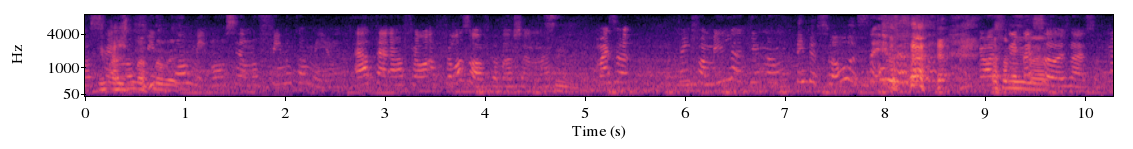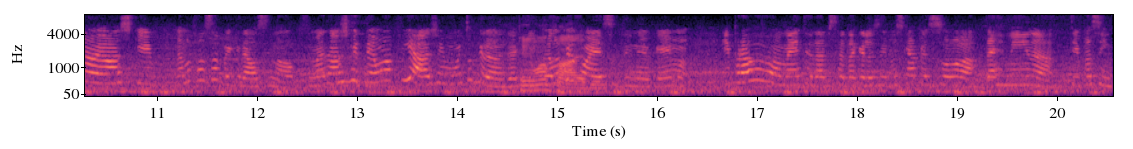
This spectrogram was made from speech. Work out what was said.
Um oceano Imaginando no fim mesmo. caminho. Um oceano no fim do caminho. É até é filo- filosófica, eu tô achando, né? Sim. Mas ah, tem família aqui, não? Tem pessoas? Eu acho Essa que tem menina- pessoas nessa. Não, eu acho que. Eu não vou saber criar um sinopse, mas eu acho que tem uma viagem muito grande aqui. Tem uma Pelo que eu vibe. conheço de New Game, E provavelmente deve ser daqueles livros que a pessoa termina, tipo assim,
